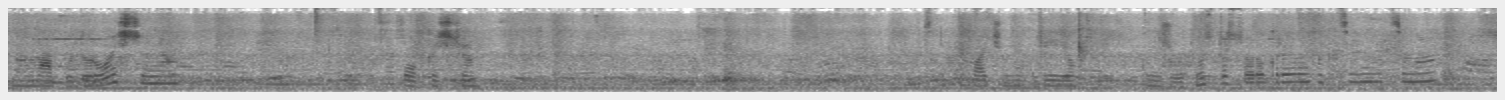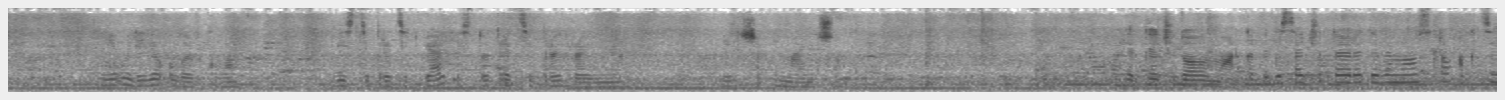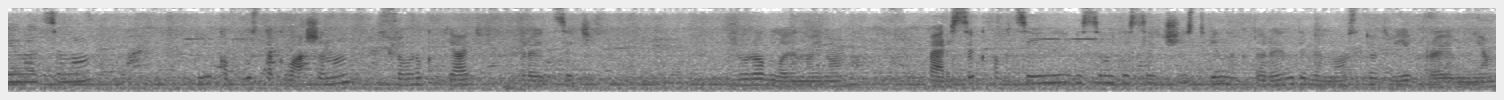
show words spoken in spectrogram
нема подорожчання. Поки що. Бачимо олію кунжутну 140 гривень акційна ціна і олія оливкова 235 і 133 гривні. Більша і менша. Огірки чудова марка 54,90 акційна ціна. І капуста квашена 45,30 журавлиною. Персик акційний 86 і нектарин 92 гривні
